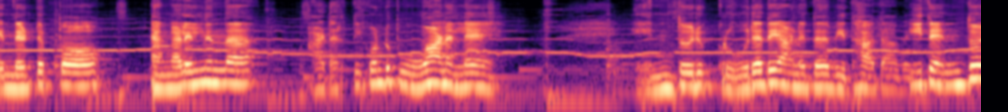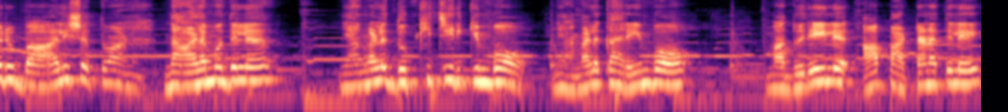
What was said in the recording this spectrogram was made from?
എന്നിട്ടിപ്പോ ഞങ്ങളിൽ നിന്ന് അടർത്തിക്കൊണ്ട് പോവാണല്ലേ? എന്തൊരു ക്രൂരതയാണിത് വിധാതാവ്. ഇതെന്തൊരു ബാലിശത്വമാണ്. നാളെ മുതൽ ഞങ്ങൾ ദുഃഖിച്ചിരിക്കുമ്പോ ഞങ്ങൾ കരയുമ്പോ മധുരയിൽ ആ പട്ടണത്തിലെ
